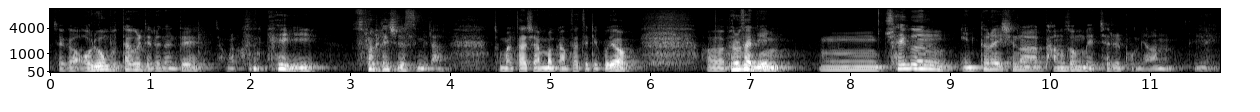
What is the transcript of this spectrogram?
제가 어려운 부탁을 드렸는데 정말 흔쾌히 수락을 해주셨습니다. 정말 다시 한번 감사드리고요. 어, 변호사님, 음, 최근 인터넷이나 방송 매체를 보면 네.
